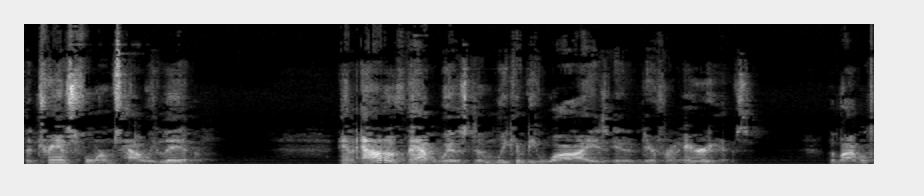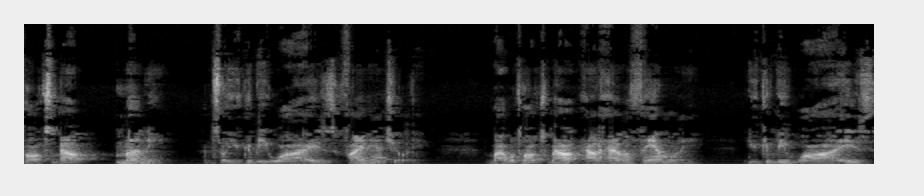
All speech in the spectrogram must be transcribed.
that transforms how we live. And out of that wisdom, we can be wise in different areas. The Bible talks about money. And so you can be wise financially. The Bible talks about how to have a family. You can be wise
